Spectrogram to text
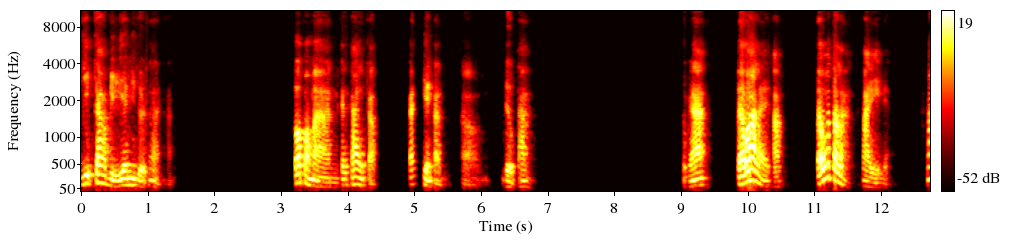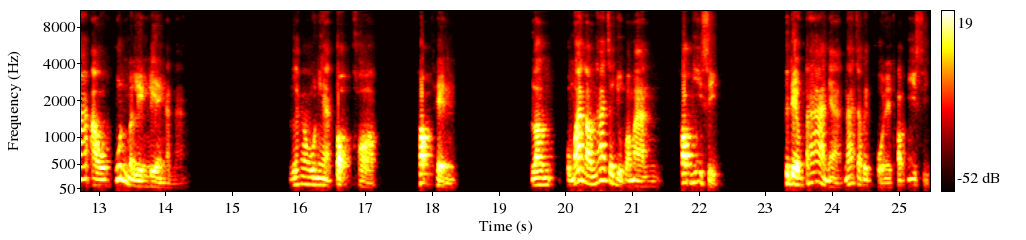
29 Billion นี่คือเท่าไหรครับ?ก็ประมาณใกล้ๆกับใกล้เคียงกับเอ่อ Delta ถูกไหมครับ?แปลว่าอะไรครับ แปลว่าตลาดไทยเนี่ย ถ้าเอาหุ้นมาเรียงๆกันนะ เราเนี่ยตกขอบ Top 10 เราผมว่าเราน่าจะอยู่ประมาณ Top 20 คือ Delta เนี่ย น่าจะไปโผล่ใน Top 20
